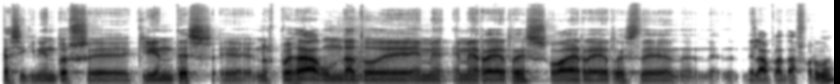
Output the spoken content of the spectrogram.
casi 500 eh, clientes, ¿nos puedes dar algún dato de MRRs o ARRs de, de, la plataforma?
